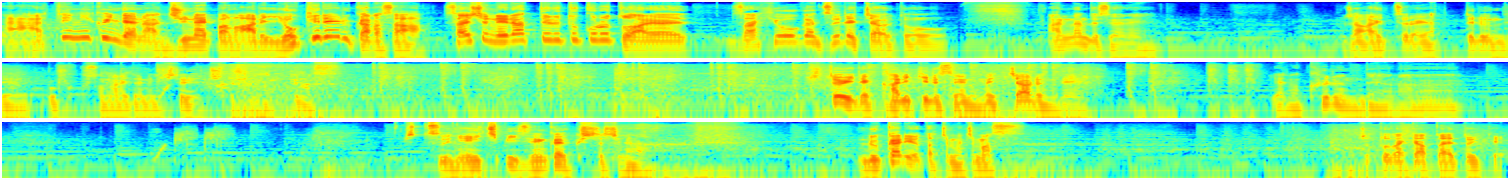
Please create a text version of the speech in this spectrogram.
あ当てにくいんだよな。ジュナイパーのあれ避けれるからさ。最初狙ってるところとあれ座標がずれちゃうとあれなんですよね。じゃああいつらやってるんで僕その間に一人でちょっと削ってます。一人で借り切る性能めっちゃあるんで。いやでも来るんだよな。普通に HP 全回復したしな。ルカリオたち待ちます。ちょっとだけ与えといて。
